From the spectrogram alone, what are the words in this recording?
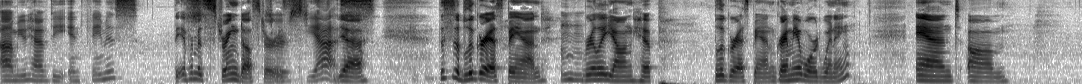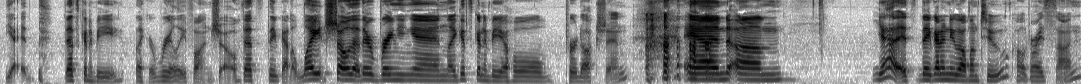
um, you have the infamous The infamous Stringdusters. Sters. Yes. Yeah. This is a bluegrass band, Mhm. really young, hip bluegrass band, Grammy Award winning, and um, yeah, it- that's going to be like a really fun show. That's they've got a light show that they're bringing in, like it's going to be a whole production, and um, yeah, it's they've got a new album too called Rise Sun,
